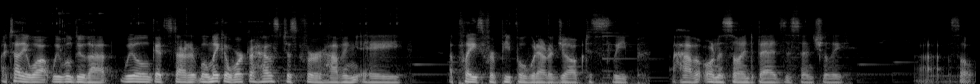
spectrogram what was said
I tell you what, we will do that. We'll get started. We'll make a worker house just for having a a place for people without a job to sleep. Have unassigned beds essentially. Uh, so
